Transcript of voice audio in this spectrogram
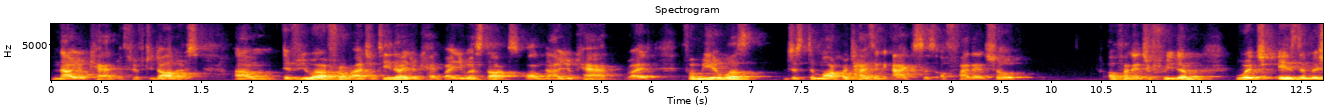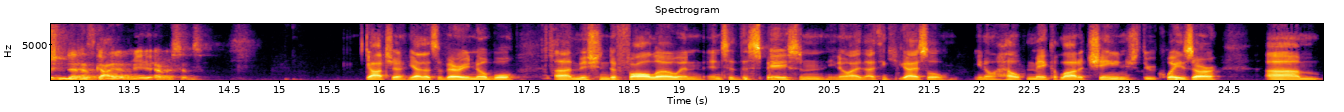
Now you can with fifty dollars. Um, if you are from Argentina, you can't buy U.S. stocks. Well, now you can, right? For me, it was just democratizing access of financial of financial freedom, which is the mission that has guided me ever since. Gotcha. Yeah, that's a very noble uh, mission to follow and into the space, and you know, I, I, think you guys will you know help make a lot of change through Quasar. Um,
